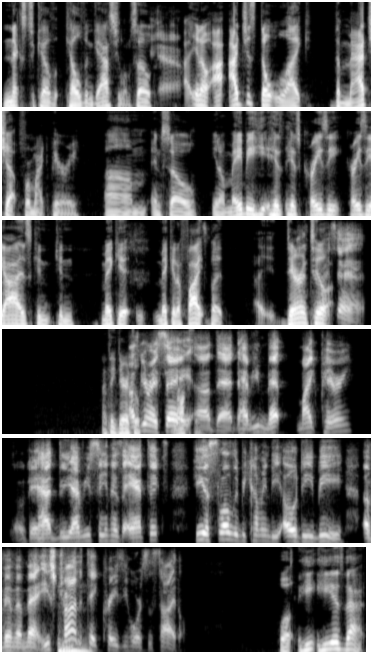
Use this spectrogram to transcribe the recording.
next to Kel- Kelvin Gastelum. So, yeah. you know, I, I just don't like the matchup for Mike Perry. Um, and so you know maybe he, his his crazy crazy eyes can can make it make it a fight, but uh, Darren Till. I think Darren. I was going to say uh, that. Have you met Mike Perry? Okay, had do you, have you seen his antics? He is slowly becoming the ODB of MMA. He's trying to mm-hmm. take Crazy Horse's title. Well, he he is that.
